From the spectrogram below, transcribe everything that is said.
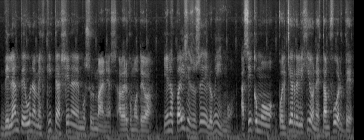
delante de una mezquita llena de musulmanes, a ver cómo te va. Y en los países sucede lo mismo. Así como cualquier religión es tan fuerte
